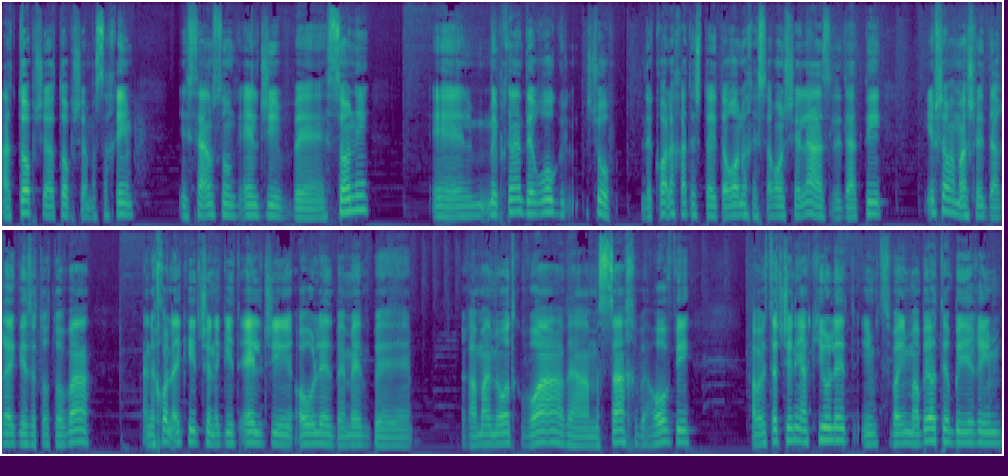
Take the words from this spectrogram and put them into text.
ה top של ה top של המסכים, סמסונג, LG וסוני. אה, מבחינת דירוג, שוב, לכל אחת יש את היתרון והחיסרון שלה, אז לדעתי אי אפשר ממש לדרג איזה יותר טובה. אני יכול להגיד שנגיד LG OLED באמת ברמה מאוד גבוהה, והמסך והעובי, אבל מצד שני ה-QLED עם צבעים הרבה יותר בהירים,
